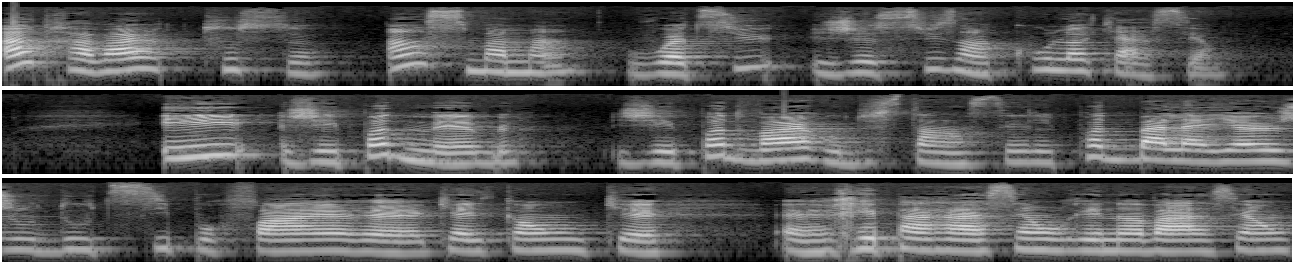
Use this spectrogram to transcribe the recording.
À travers tout ça, en ce moment, vois-tu, je suis en colocation et j'ai pas de meubles, j'ai pas de verre ou d'ustensiles, pas de balayage ou d'outils pour faire euh, quelconque euh, réparation ou rénovation.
